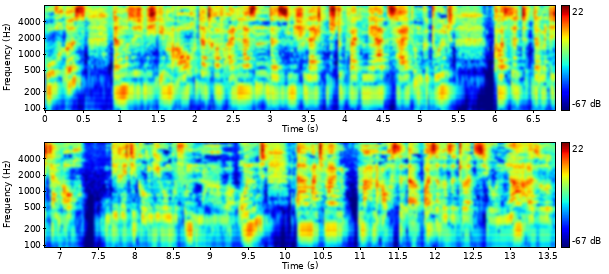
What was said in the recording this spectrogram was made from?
hoch ist, dann muss ich mich eben auch darauf einlassen, dass es mich vielleicht ein Stück weit mehr Zeit und Geduld kostet, damit ich dann auch die richtige Umgebung gefunden habe. Und äh, manchmal machen auch äh, äußere Situationen, ja, also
